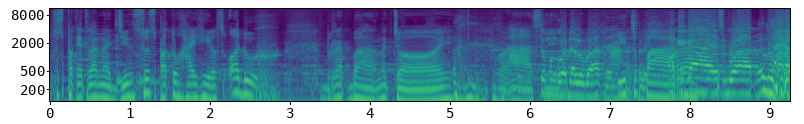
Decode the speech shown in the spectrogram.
terus pakai celana jeans, terus sepatu high heels. Waduh, berat banget coy. Asli. Itu menggoda lu banget ya. Itu parah. Oke guys, buat lu para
